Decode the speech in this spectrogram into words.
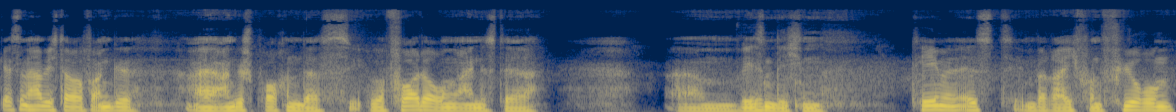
Gestern habe ich darauf ange, äh, angesprochen, dass Überforderung eines der ähm, wesentlichen Themen ist im Bereich von Führung,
